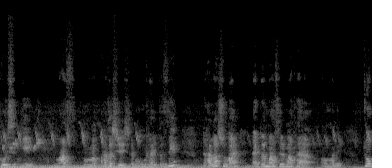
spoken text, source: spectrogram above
হয়েছে কি, মাছ ভাজা শেষ আমি উঠাইতেছি। ঢালার সময় একটা মাছের মাথা মানে চোখ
